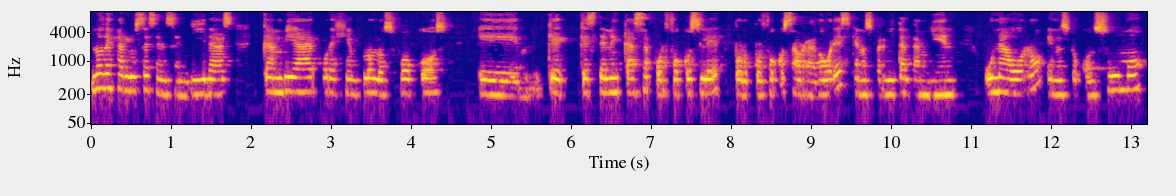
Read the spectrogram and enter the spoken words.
no dejar luces encendidas, cambiar, por ejemplo, los focos eh, que, estén en casa por focos LED, por, focos ahorradores, que nos permitan también un ahorro en nuestro consumo.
